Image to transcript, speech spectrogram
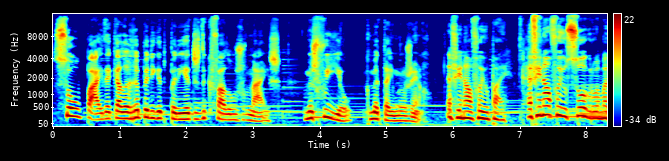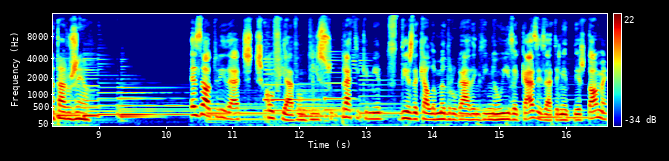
sou o pai daquela rapariga de paredes de que falam os jornais, mas fui eu que matei o meu genro. Afinal, foi o pai. Afinal, foi o sogro a matar o genro. As autoridades desconfiavam disso praticamente desde aquela madrugada em que tinham ido a casa, exatamente deste homem,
